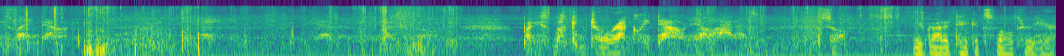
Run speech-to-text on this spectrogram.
He's laying down. But he's looking directly downhill at us. So we've got to take it slow through here.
